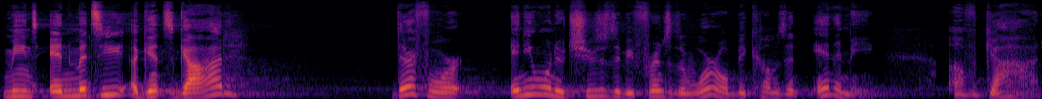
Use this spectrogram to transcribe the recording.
means enmity against God? Therefore, anyone who chooses to be friends with the world becomes an enemy of God.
